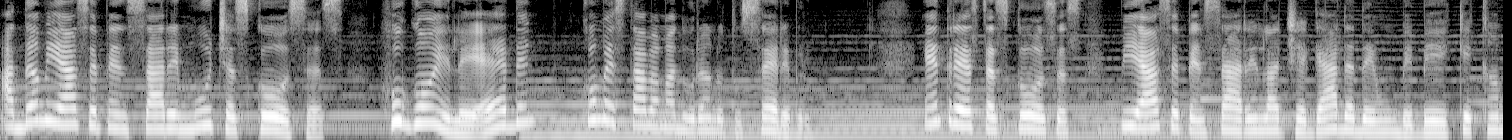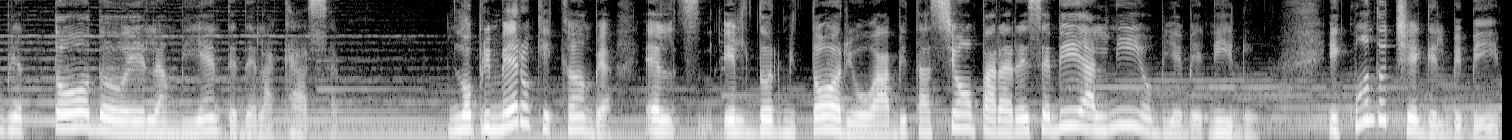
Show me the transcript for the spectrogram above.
Adão me hace pensar em muitas coisas. Jugou em Le Éden? Como estava madurando tu cérebro? Entre estas coisas, me hace pensar em la chegada de um bebê que cambia todo o ambiente de la casa. Lo primeiro que cambia é o dormitório ou a habitação para receber al niño bienvenido. E quando chega o bebê,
